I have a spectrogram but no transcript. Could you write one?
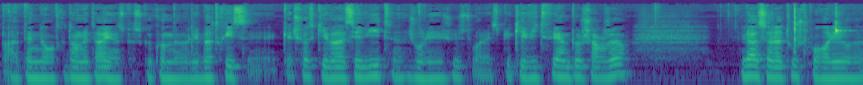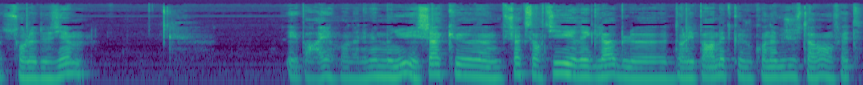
pas la peine de rentrer dans le détail. Hein, parce que comme euh, les batteries, c'est quelque chose qui va assez vite. Je voulais juste voilà, expliquer vite fait un peu le chargeur. Là, ça la touche pour aller sur le deuxième. Et pareil, on a les mêmes menus. Et chaque, chaque sortie est réglable dans les paramètres qu'on a vu juste avant, en fait.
